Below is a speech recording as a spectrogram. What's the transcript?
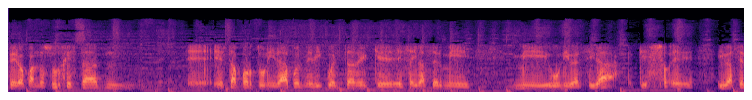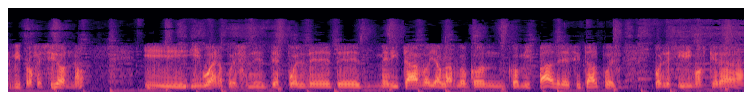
pero cuando surge esta, eh, esta oportunidad, pues me di cuenta de que esa iba a ser mi, mi universidad, que eso eh, iba a ser mi profesión, ¿no? Y, bueno, pues eh, después de, de meditarlo y hablarlo con, con mis padres y tal, pues, pues decidimos que era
